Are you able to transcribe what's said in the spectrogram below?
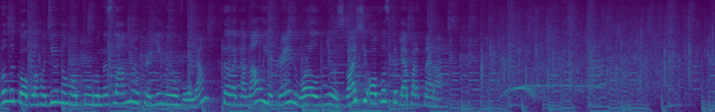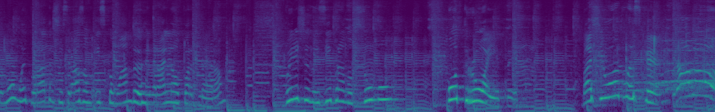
великого благодійного туру незламною країною Воля телеканал Ukraine World News. Ваші оплески для партнера. Тому ми, порадившись разом із командою генерального партнера, вирішили зібрану суму потроїти. Ваші оплески! Браво!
